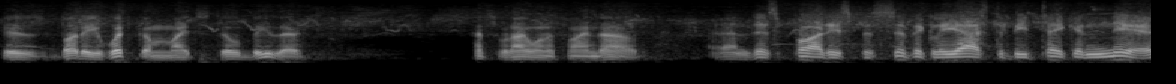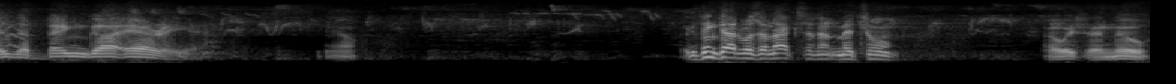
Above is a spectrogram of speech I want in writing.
His buddy Whitcomb might still be there. That's what I want to find out. And this party specifically asked to be taken near the Benga area. Yeah. You think that was an accident, Mitchell? I wish I knew.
